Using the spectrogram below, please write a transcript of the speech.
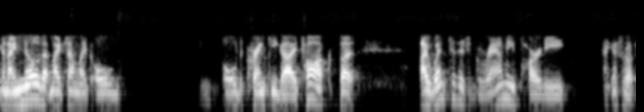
And I know that might sound like old, old cranky guy talk, but I went to this Grammy party I guess about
